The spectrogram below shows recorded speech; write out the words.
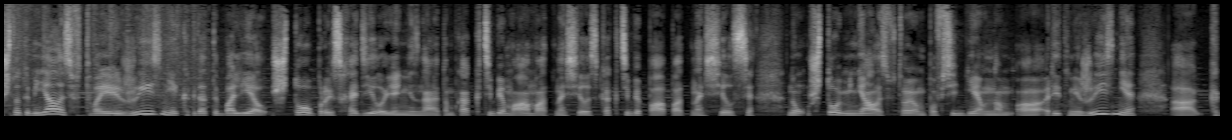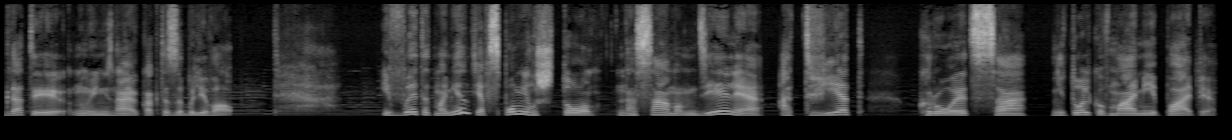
что-то менялось в твоей жизни, когда ты болел? Что происходило, я не знаю, там, как к тебе мама относилась, как к тебе папа относился? Ну, что менялось в твоем повседневном э, ритме жизни, э, когда ты, ну, я не знаю, как-то заболевал? И в этот момент я вспомнил, что на самом деле ответ кроется не только в маме и папе.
